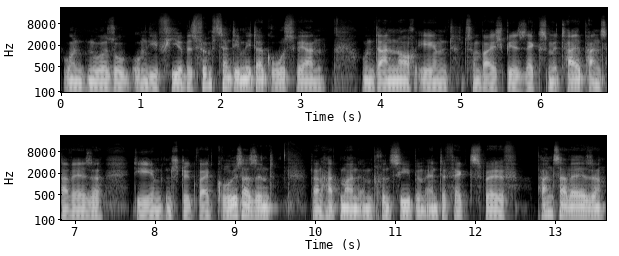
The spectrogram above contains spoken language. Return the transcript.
und nur so um die 4 bis 5 cm groß wären und dann noch eben zum Beispiel sechs Metallpanzerwälse, die eben ein Stück weit größer sind. Dann hat man im Prinzip im Endeffekt zwölf Panzerwälse,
